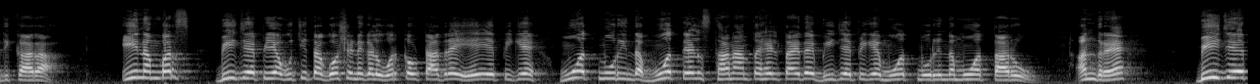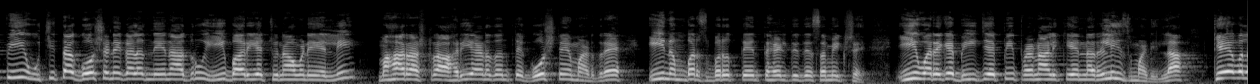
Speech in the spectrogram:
ಅಧಿಕಾರ. ಈ ನಂಬರ್ಸ್ ಬಿ ಜೆ ಪಿಯ ಉಚಿತ ಘೋಷಣೆಗಳು ವರ್ಕೌಟ್ ಆದರೆ ಎ ಎ ಪಿಗೆ ಮೂವತ್ತ್ಮೂರಿಂದ ಮೂವತ್ತೇಳು ಸ್ಥಾನ ಅಂತ ಹೇಳ್ತಾ ಇದೆ. ಬಿ ಜೆ ಪಿಗೆ ಮೂವತ್ತ್ಮೂರಿಂದ ಮೂವತ್ತಾರು. ಅಂದರೆ ಬಿ ಜೆ ಪಿ ಉಚಿತ ಘೋಷಣೆಗಳನ್ನೇನಾದರೂ ಈ ಬಾರಿಯ ಚುನಾವಣೆಯಲ್ಲಿ ಮಹಾರಾಷ್ಟ್ರ, ಹರಿಯಾಣದಂತೆ ಘೋಷಣೆ ಮಾಡಿದ್ರೆ ಈ ನಂಬರ್ಸ್ ಬರುತ್ತೆ ಅಂತ ಹೇಳ್ತಿದೆ ಸಮೀಕ್ಷೆ. ಈವರೆಗೆ ಬಿ ಜೆ ಪಿ ಪ್ರಣಾಳಿಕೆಯನ್ನು ರಿಲೀಸ್ ಮಾಡಿಲ್ಲ. ಕೇವಲ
